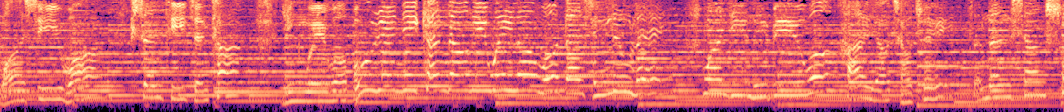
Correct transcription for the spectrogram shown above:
我希望身体健康，因为我不愿意看到你为了我担心流泪。万一你比我还要憔悴。怎能享受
